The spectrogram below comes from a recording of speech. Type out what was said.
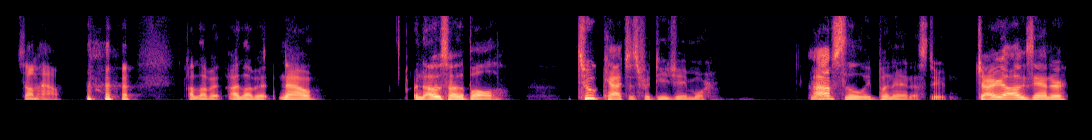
somehow. I love it. I love it. Now, on the other side of the ball, two catches for DJ Moore. Great. Absolutely bananas, dude. Jaire Alexander,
